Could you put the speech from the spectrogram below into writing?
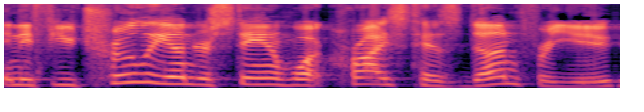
and if you truly understand what Christ has done for you,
